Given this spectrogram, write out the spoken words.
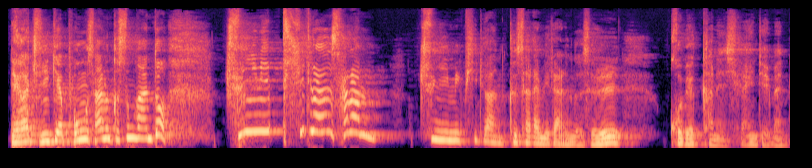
내가 주님께 봉사하는 그 순간도 주님이 필요한 사람, 주님이 필요한 그 사람이라는 것을 고백하는 시간이 되면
